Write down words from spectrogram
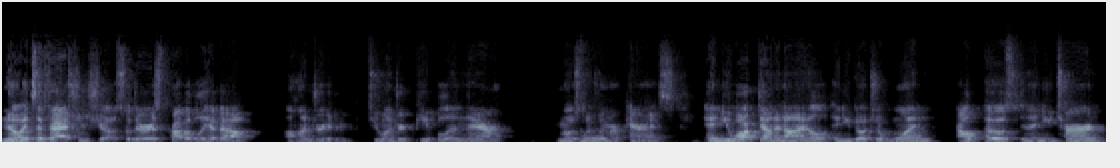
No, it's a fashion show. So there is probably about 100, 200 people in there. Most of them are parents. And you walk down an aisle and you go to one outpost and then you turn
